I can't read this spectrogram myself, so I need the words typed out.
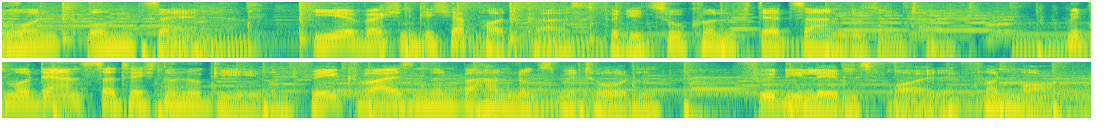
Rund um Zähne. Ihr wöchentlicher Podcast für die Zukunft der Zahngesundheit. Mit modernster Technologie und wegweisenden Behandlungsmethoden für die Lebensfreude von morgen.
